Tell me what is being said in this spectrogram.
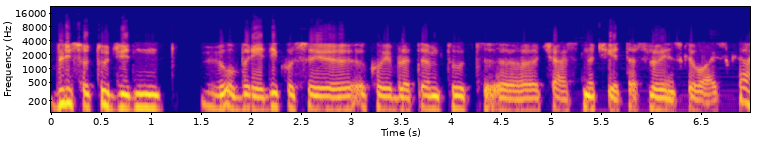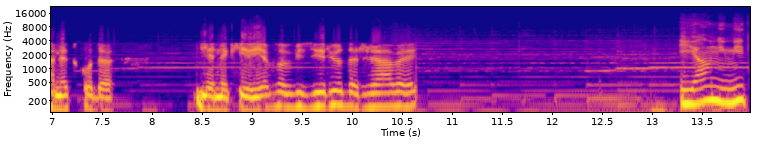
Bili so tudi obredi, ko, se, ko je bila tam tudi čast načeta slovenske vojske, ne, tako da je nekje je v vizirju države. Javni mit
